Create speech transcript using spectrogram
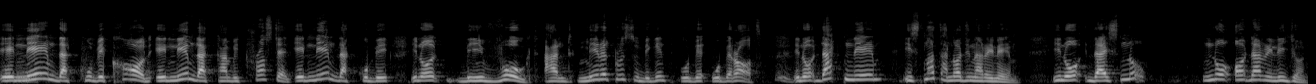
a mm. name that could be called, a name that can be trusted, a name that could be, you know, be invoked, and miracles will begin will be, will be wrought. Mm. You know, that name is not an ordinary name. You know, there is no no other religion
